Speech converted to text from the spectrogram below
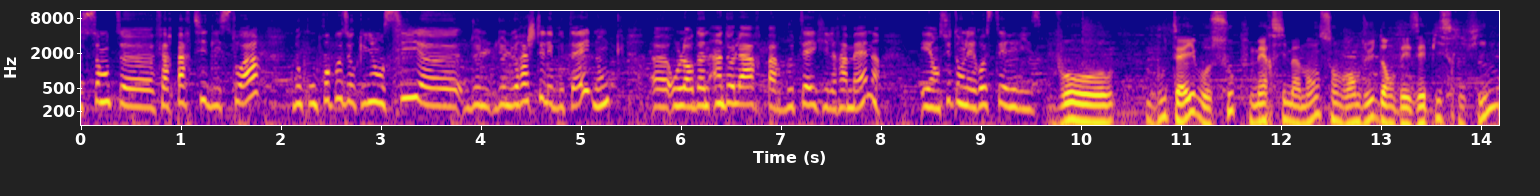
sente faire partie de l'histoire. Donc on propose au client aussi de, de, lui racheter les bouteilles. Donc euh, on leur donne un dollar par bouteille qu'ils ramènent et ensuite on les restérilise. Vos bouteilles, vos soupes Merci Maman sont vendues dans des épiceries fines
